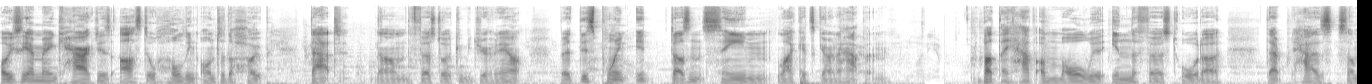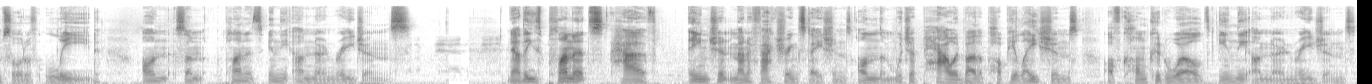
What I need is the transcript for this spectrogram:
Obviously, our main characters are still holding on to the hope that um, the First Order can be driven out, but at this point it doesn't seem like it's going to happen. But they have a mole within the First Order that has some sort of lead on some planets in the unknown regions. Now these planets have ancient manufacturing stations on them which are powered by the populations of conquered worlds in the unknown regions,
